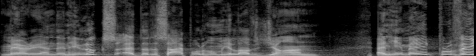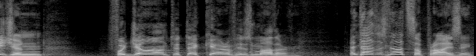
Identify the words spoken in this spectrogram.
Mary, and then he looks at the disciple whom he loves, John. And he made provision for John to take care of his mother. And that is not surprising.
